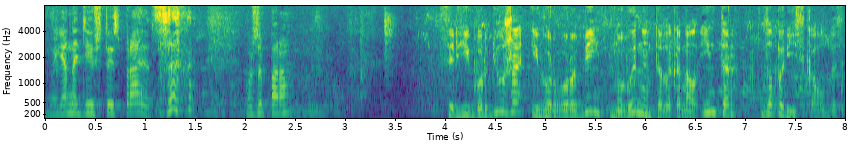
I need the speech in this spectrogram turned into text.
Ну, я надеюсь, что исправятся. Уже пора. Сергій Бордюжа, Ігор Воробій. Новини телеканал Інтер. Запорізька область.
